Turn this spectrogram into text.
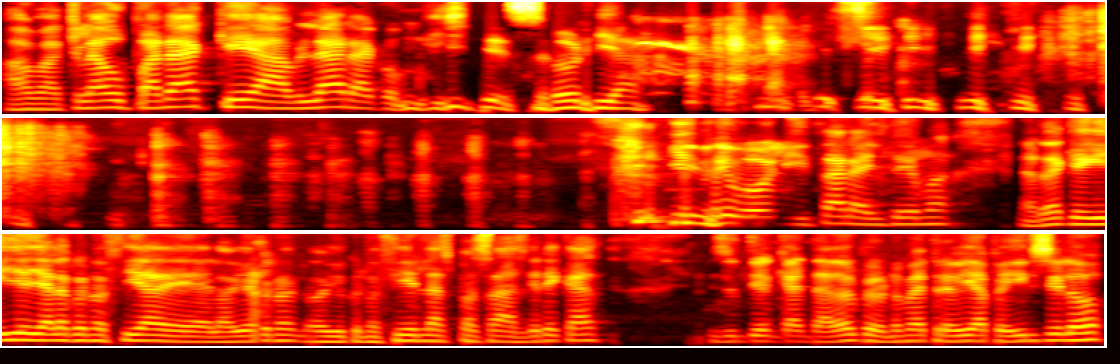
a Maclau para que hablara con Guille Soria. y me movilizara el tema. La verdad que Guille ya lo conocía, de- lo, había, lo conocí en las pasadas grecas. Es un tío encantador, pero no me atreví a pedírselo.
